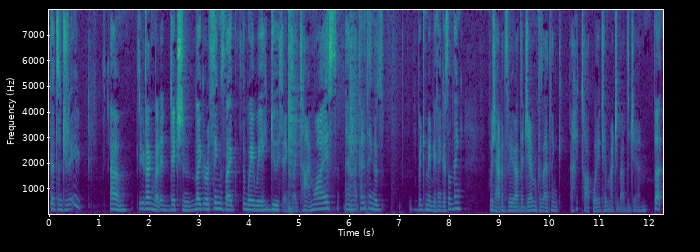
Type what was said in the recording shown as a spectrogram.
That's interesting. Um, so you're talking about addiction, like or things like the way we do things, like time wise, and that kind of thing is, which made me think of something, which happens to me about the gym because I think I talk way too much about the gym, but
